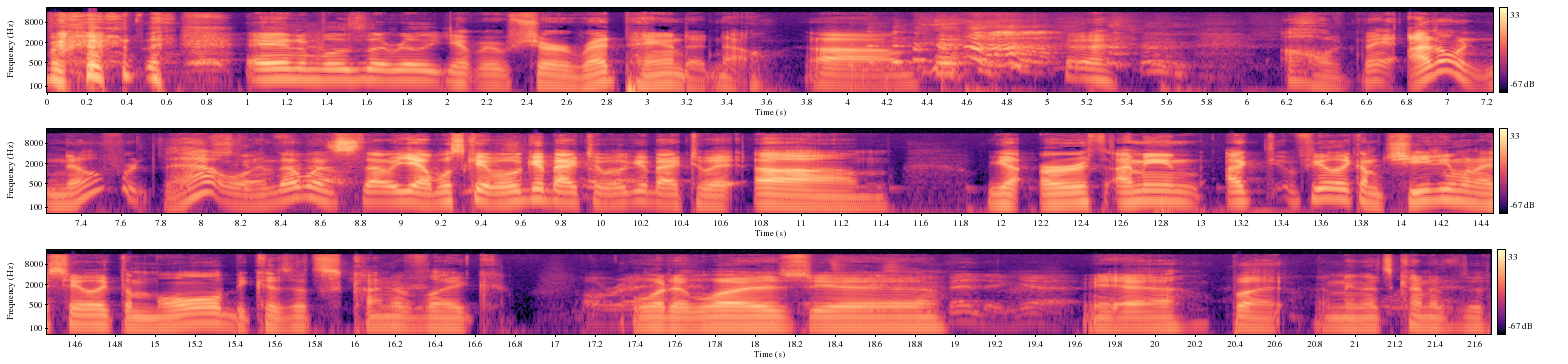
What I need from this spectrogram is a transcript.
animals that really. Yeah, sure. Red panda. No. Um. oh man, I don't know for that one. That one's that. Yeah, we'll skip. We'll get back to it. We'll get back to it. Um. We got Earth. I mean, I feel like I'm cheating when I say like the mole because that's kind of like what it was. Yeah. Bending, yeah. Yeah, but I mean that's kind of the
